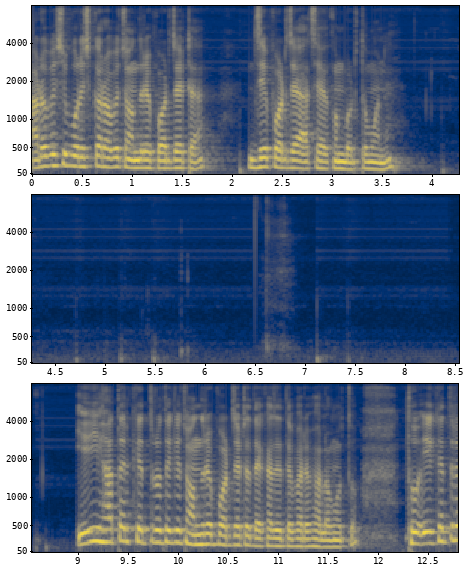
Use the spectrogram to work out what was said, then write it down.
আরও বেশি পরিষ্কার হবে চন্দ্রের পর্যায়টা, যে পর্যায়ে আছে এখন বর্তমানে। এই হাতের ক্ষেত্র থেকে চন্দ্রের পর্যায়টা দেখা যেতে পারে ভালো মতো। তো এক্ষেত্রে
